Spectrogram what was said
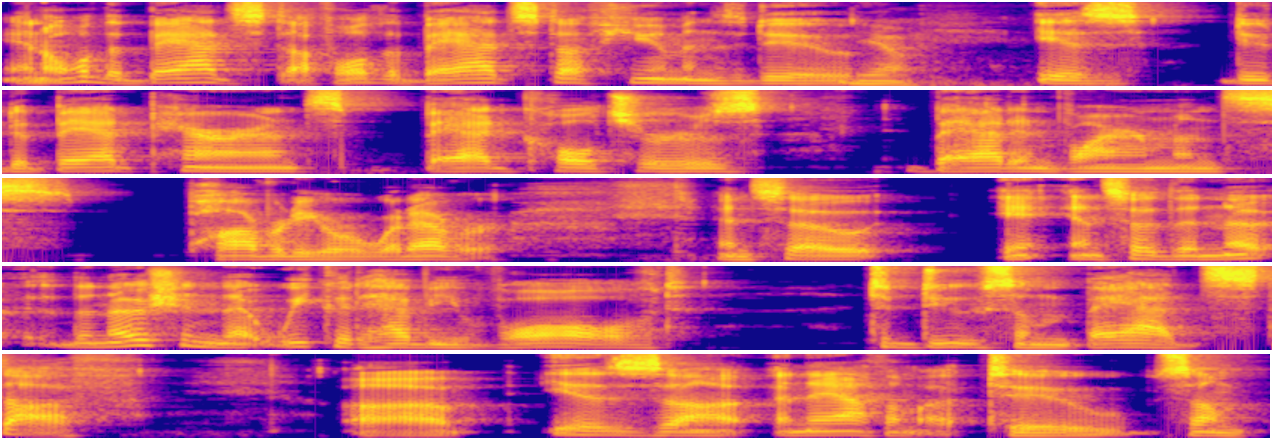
and all the bad stuff, all the bad stuff humans do, Yeah. is due to bad parents, bad cultures, bad environments, poverty, or whatever. And so, and so the no, the notion that we could have evolved to do some bad stuff uh, is uh, anathema to some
